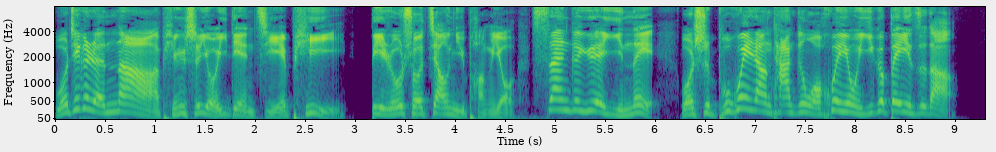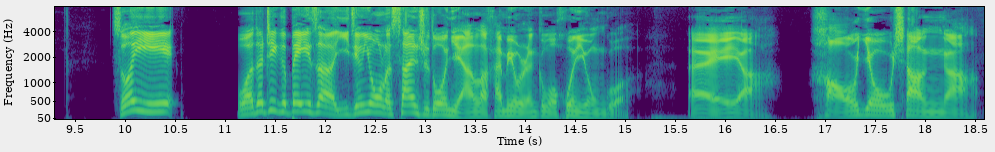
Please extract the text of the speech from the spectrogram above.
我这个人呐，平时有一点洁癖，比如说交女朋友三个月以内，我是不会让她跟我混用一个杯子的。所以我的这个杯子已经用了三十多年了，还没有人跟我混用过。哎呀，好忧伤啊。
